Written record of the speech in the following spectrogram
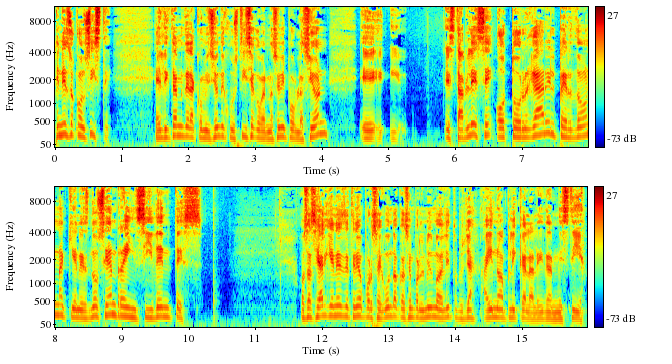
En eso consiste. El dictamen de la Comisión de Justicia, Gobernación y Población eh, establece otorgar el perdón a quienes no sean reincidentes. O sea, si alguien es detenido por segunda ocasión por el mismo delito, pues ya, ahí no aplica la ley de amnistía.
